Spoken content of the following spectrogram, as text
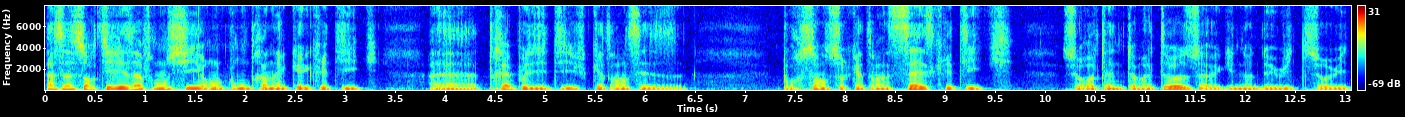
À sa sortie, Les Affranchis rencontrent un accueil critique euh, très positif, 96% sur 96 critiques sur Rotten Tomatoes, avec une note de 8 sur 8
